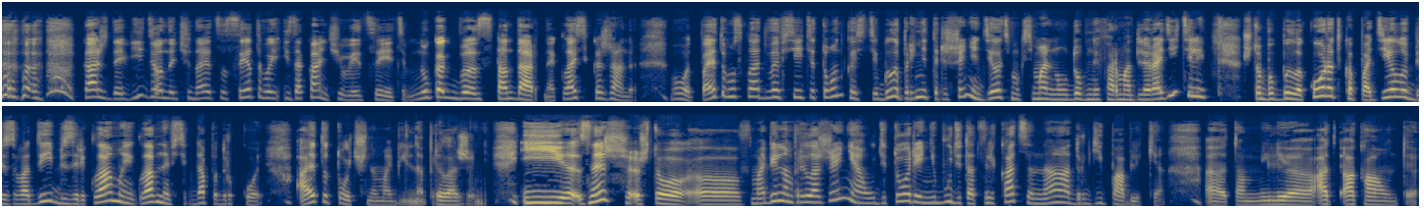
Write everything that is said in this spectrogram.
каждое видео начинается с этого и заканчивается этим. Ну, как бы стандартная классика жанра. Вот, поэтому, складывая все эти тонкости, было принято решение делать максимально удобный формат для родителей, чтобы было коротко, по делу, без воды, без рекламы и, главное, всегда под рукой. А это точно мобильное приложение. И знаешь, что э, в мобильном приложении аудитория не будет отвлекаться на другие паблики. Э, там, или от, аккаунты,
